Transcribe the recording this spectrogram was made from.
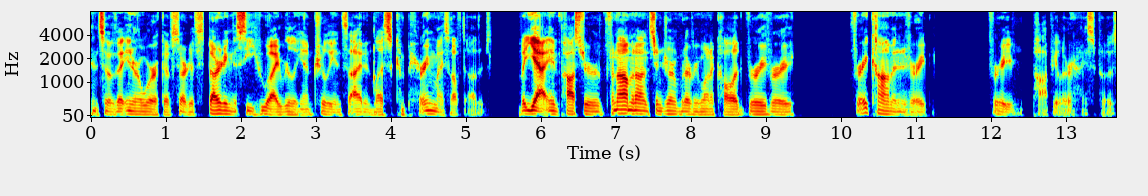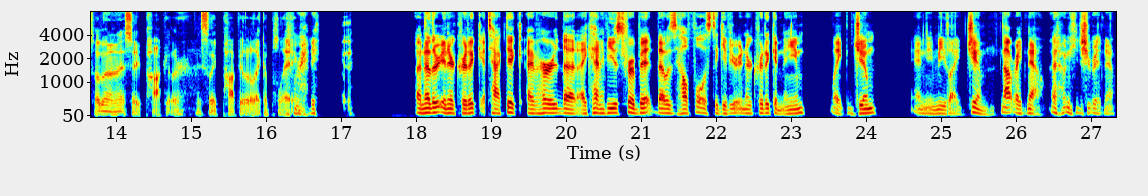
And so the inner work of sort of starting to see who I really am truly inside and less comparing myself to others. But yeah, imposter phenomenon, syndrome, whatever you want to call it, very, very, very common and very, very popular, I suppose. Although not necessarily popular. It's like popular like a plague. Right. Another inner critic tactic I've heard that I kind of used for a bit that was helpful is to give your inner critic a name, like Jim, and you be like, Jim, not right now. I don't need you right now.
